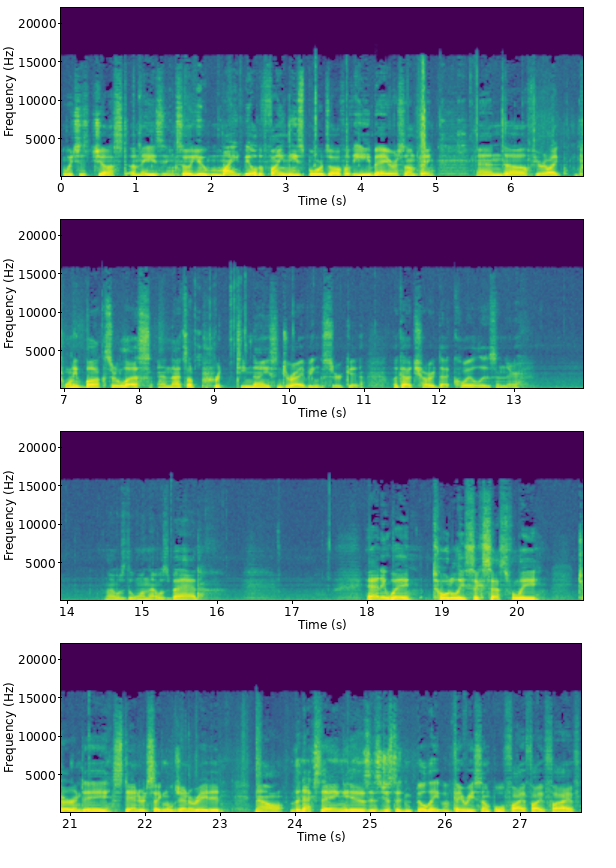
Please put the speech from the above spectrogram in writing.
which is just amazing. So you might be able to find these boards off of eBay or something and uh, if you're like 20 bucks or less and that's a pretty nice driving circuit. Look how charred that coil is in there. That was the one that was bad. Anyway, totally successfully turned a standard signal generated. Now, the next thing is is just to build a very simple 555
